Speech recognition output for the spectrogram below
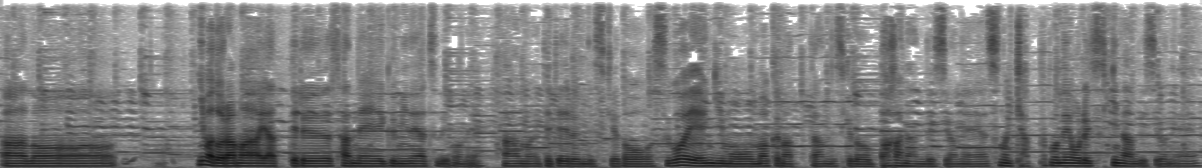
あのー、今ドラマやってる3年 A 組のやつでもね、あの、出てるんですけど、すごい演技も上手くなったんですけど、バカなんですよね。そのギャップもね、俺好きなんですよね。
